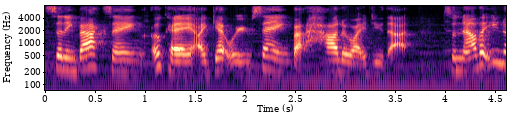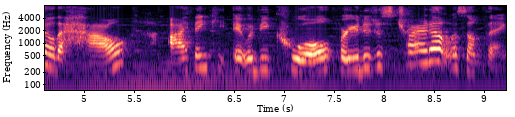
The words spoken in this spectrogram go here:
sitting back saying, okay, I get what you're saying, but how do I do that? So now that you know the how, I think it would be cool for you to just try it out with something.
